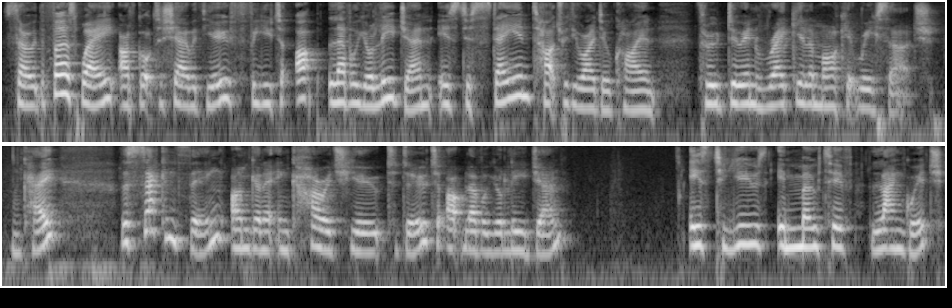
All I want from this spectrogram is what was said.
So, the first way I've got to share with you for you to up level your lead gen is to stay in touch with your ideal client through doing regular market research. Okay. The second thing I'm going to encourage you to do to up level your lead gen is to use emotive language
